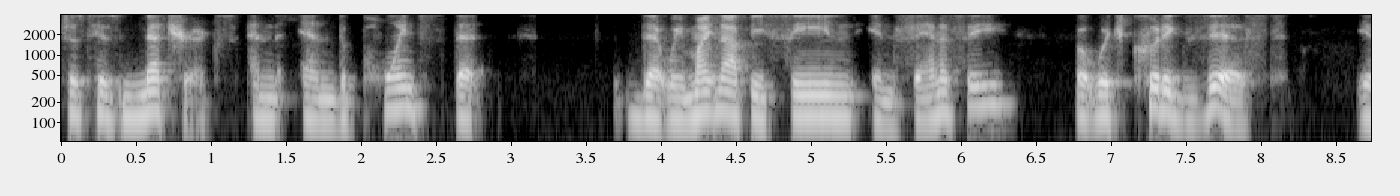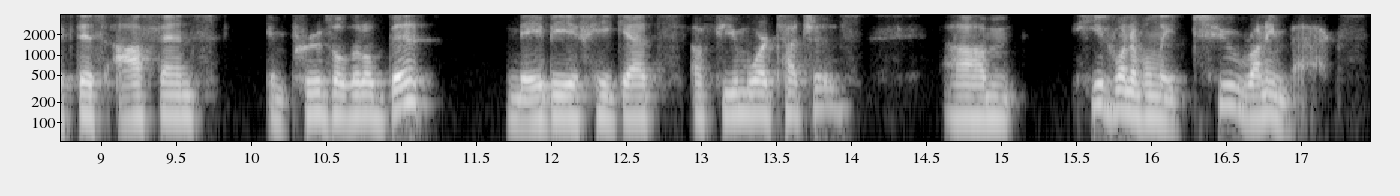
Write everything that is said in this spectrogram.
just his metrics and and the points that that we might not be seeing in fantasy, but which could exist if this offense improves a little bit. Maybe if he gets a few more touches. Um, he's one of only two running backs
